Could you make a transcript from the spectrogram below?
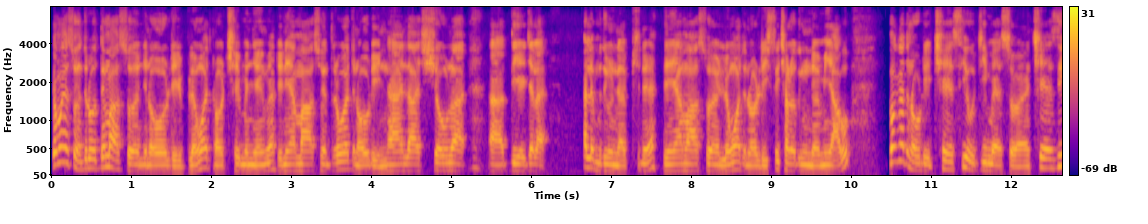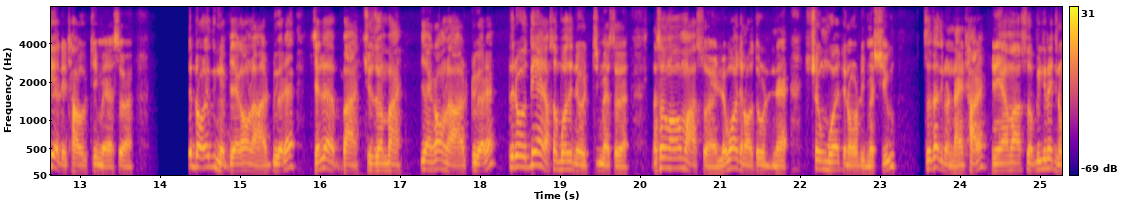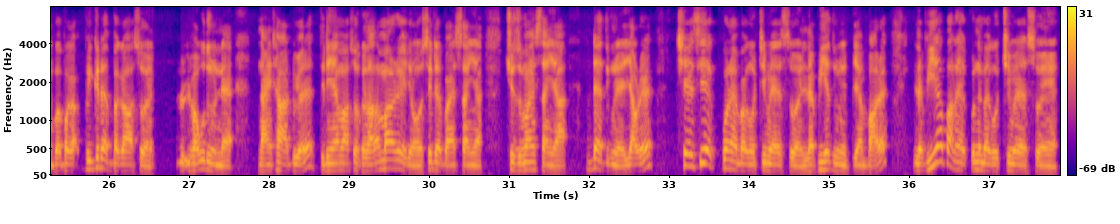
ပြောမယ်ဆိုရင်တို့တင်းမှာဆိုရင်ကျွန်တော်တို့ဒီဘလုံးကကျွန်တော်ချိန်မငြိမ်ဗျာဒီနေရာမှာဆိုရင်တို့ကကျွန်တော်တို့ဒီနိုင်လာရှုံးလိုက်အာတေးကြလိုက် အဲ့လိုမတူနေဖြစ်နေတယ်ဒီနေရာမှာဆိုရင်လုံးဝကျွန်တော်တို့ဒီစိတ်ချလို့သူနဲ့မရဘူးဘက်ကကျွန်တော်တို့ဒီ Chelsea ကိုကြည့်မယ်ဆိုရင် Chelsea ရဲ့လေထားကိုကြည့်မယ်ဆိုရင်တော်တော်လေးသူနဲ့ပြန်ကောင်းလာတွေ့ရတယ်ရက်လက်ပိုင်းကျူစွန်ပိုင်းပြန်ကောင်းလာတွေ့ရတယ်သူတို့တင်းရအောင်ဆုံးပွဲစဉ်တွေကိုကြည့်မယ်ဆိုရင်နောက်ဆုံးကောင်းမှာဆိုရင်လုံးဝကျွန်တော်တို့ဒီနဲ့ရှုံးပွဲကျွန်တော်တို့ဒီမရှိဘူးစသက်ကျွန်တော်နိုင်ထားတယ်ဒီနေရာမှာဆိုပြီးကြတဲ့ကျွန်တော်ဘက်ကပြီးကြတဲ့ဘက်ကဆိုရင် ဘာလို့သူနဲ့နိုင်ထားတွေ့ရတယ်ဒီနေရာမှာဆိုကစားသမားတွေကျွန်တော်စိတ်သက်ပိုင်းဆိုင်ရာကျူစွန်ပိုင်းဆိုင်ရာအတက်သူနဲ့ရောက်တယ် Chelsea ရဲ့ကွန်နံပါတ်ကိုကြည့်မယ်ဆိုရင်လက်ဘီရဲ့သူနဲ့ပြန်ပါတယ်လက်ဘီရဲ့ပါတဲ့ကွန်နံပါတ်ကိုကြည့်မယ်ဆိုရင်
